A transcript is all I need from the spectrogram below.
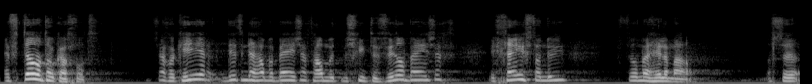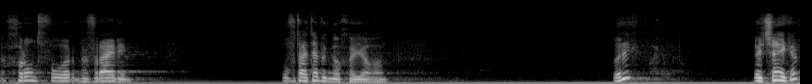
En vertel het ook aan God. Zeg ook, Heer, dit en dit hou me bezig. Hou me misschien te veel bezig. Ik geef dan nu. Vul me helemaal. Dat is de grond voor bevrijding. Hoeveel tijd heb ik nog, Johan? Sorry? Weet zeker?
